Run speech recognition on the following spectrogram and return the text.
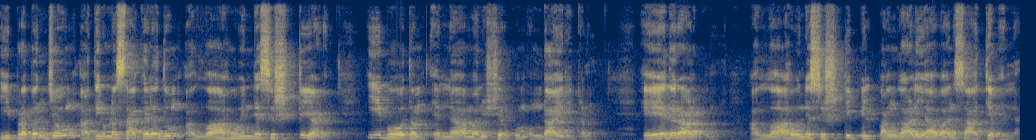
ഈ പ്രപഞ്ചവും അതിലുള്ള സകലതും അള്ളാഹുവിന്റെ സൃഷ്ടിയാണ്. ഈ ബോധം എല്ലാ മനുഷ്യർക്കും ഉണ്ടായിരിക്കണം. ഏതൊരാൾക്കും അള്ളാഹുവിന്റെ സൃഷ്ടിപ്പിൽ പങ്കാളിയാവാൻ സാധ്യമല്ല.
